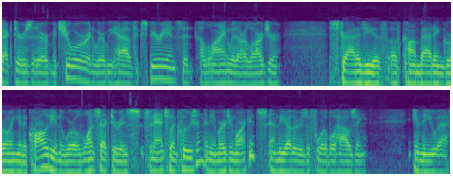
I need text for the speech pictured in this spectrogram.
sectors that are mature and where we have experience that align with our larger strategy of, of combating growing inequality in the world. One sector is financial inclusion in the emerging markets, and the other is affordable housing in the U.S.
